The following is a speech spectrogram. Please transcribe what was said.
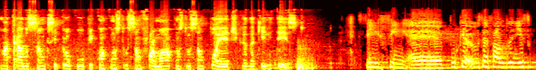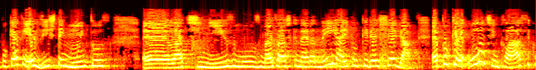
uma tradução que se preocupe com a construção formal, a construção poética daquele texto. Sim, sim. É, porque você falando nisso, porque assim, existem muitos é, latinismos, mas eu acho que não era nem aí que eu queria chegar. É porque o latim clássico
